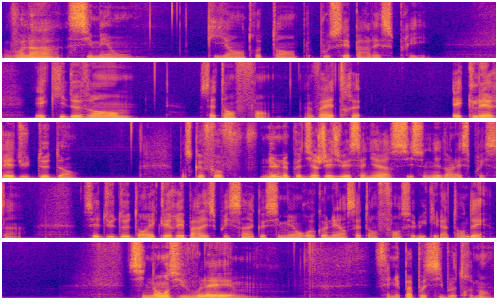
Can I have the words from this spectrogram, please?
voilà Siméon qui entre au temple, poussé par l'Esprit, et qui, devant cet enfant, va être éclairé du dedans. Parce que nul ne peut dire Jésus est Seigneur si ce n'est dans l'Esprit Saint. C'est du dedans, éclairé par l'Esprit Saint, que Siméon reconnaît en cet enfant celui qu'il attendait. Sinon, si vous voulez, ce n'est pas possible autrement.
